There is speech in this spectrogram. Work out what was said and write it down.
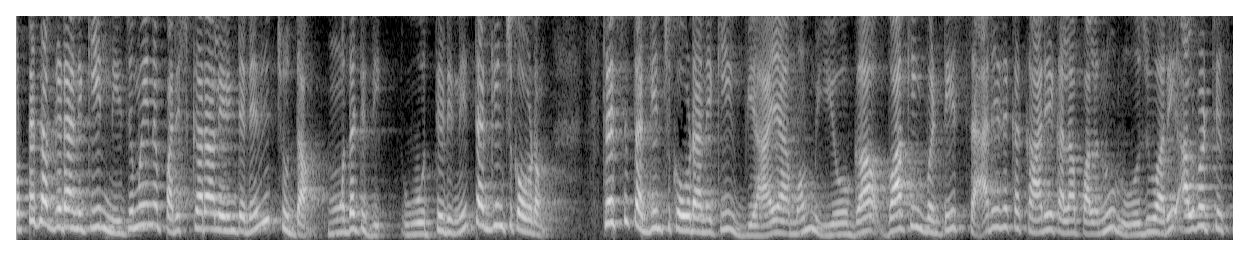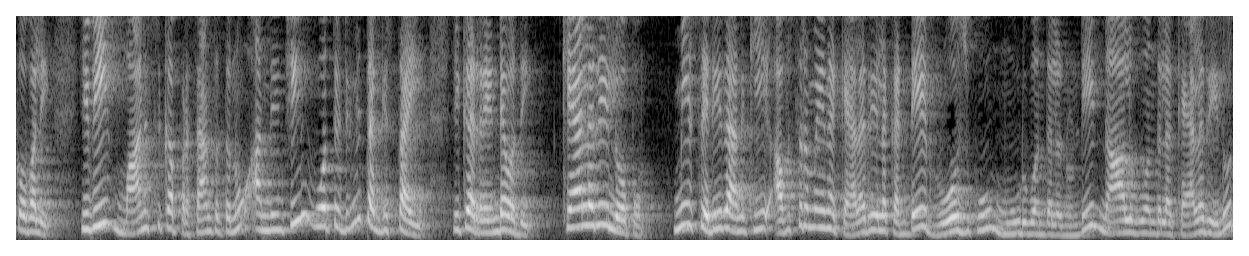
పొట్ట తగ్గడానికి నిజమైన పరిష్కారాలు ఏంటనేది చూద్దాం. మొదటిది ఒత్తిడిని తగ్గించుకోవడం. స్ట్రెస్ తగ్గించుకోవడానికి వ్యాయామం యోగా వాకింగ్ వంటి శారీరక కార్యకలాపాలను రోజువారీ అలవాటు చేసుకోవాలి. ఇవి మానసిక ప్రశాంతతను అందించి ఒత్తిడిని తగ్గిస్తాయి. ఇక రెండవది క్యాలరీ లోపం. మీ శరీరానికి అవసరమైన క్యాలరీల కంటే రోజుకు మూడు వందల నుండి నాలుగు వందల క్యాలరీలు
